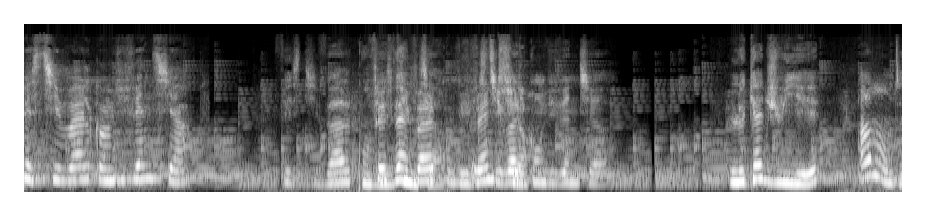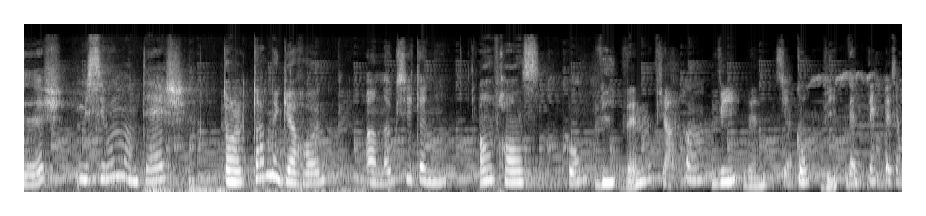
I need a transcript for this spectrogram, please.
Festival Convivencia. Festival Convivencia. Festival Convivencia. Le 4 juillet, à Montèche. Mais c'est où Montèche? Dans le Tarn-et-Garonne. En Occitanie. En France. Convivencia. Convivencia. Convivencia.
